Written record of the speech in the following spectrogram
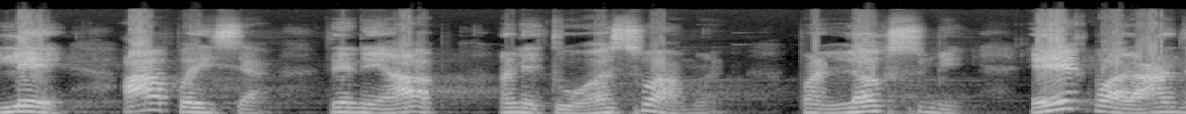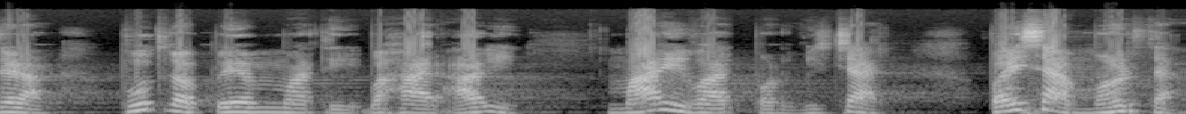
લે, આ પૈસા તેને આપ અને તું હસવા માંડ. પણ લક્ષ્મી એકવાર આંધળા પુત્ર પ્રેમમાંથી બહાર આવી મારી વાત પણ વિચાર. પૈસા મળતા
